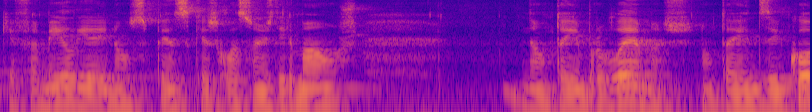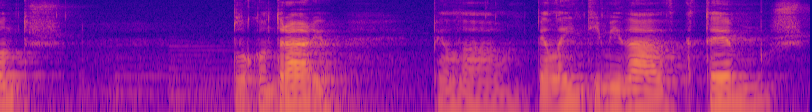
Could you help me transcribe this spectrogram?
que a família e não se pense que as relações de irmãos não têm problemas, não têm desencontros. Pelo contrário, pela, pela intimidade que temos,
